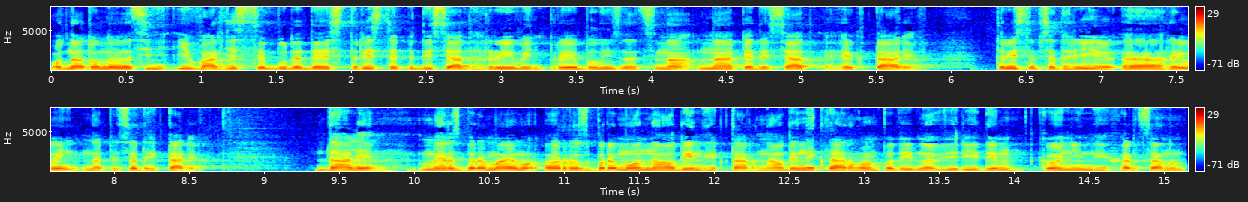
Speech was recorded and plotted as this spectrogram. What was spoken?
Одна тонна насіння. І вартість це буде десь 350 гривень, приблизна ціна на 50 гектарів. 350 е, гривень на 50 гектарів. Далі ми розберемо, розберемо на 1 гектар. На 1 гектар вам потрібно віріди, конінги, харцану.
